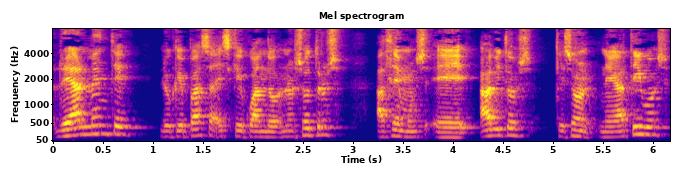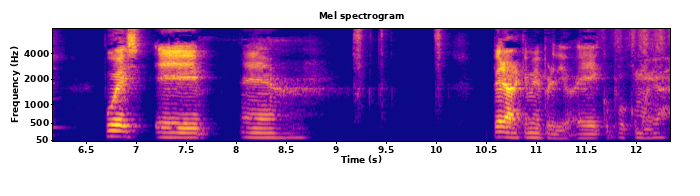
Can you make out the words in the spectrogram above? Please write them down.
realmente lo que pasa es que cuando nosotros hacemos eh, hábitos que son negativos, pues... Eh, eh, esperar, que me he perdido. Eh, ¿cómo, ya?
